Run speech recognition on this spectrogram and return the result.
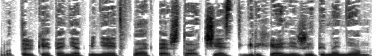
Вот только это не отменяет факта, что часть греха лежит и на нем.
